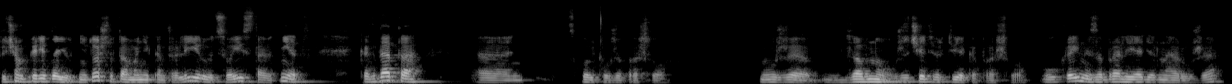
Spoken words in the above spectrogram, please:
Причем передают не то, что там они контролируют, свои ставят. Нет. Когда-то, э, сколько уже прошло? Ну, уже давно, уже четверть века прошло. У Украины забрали ядерное оружие,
